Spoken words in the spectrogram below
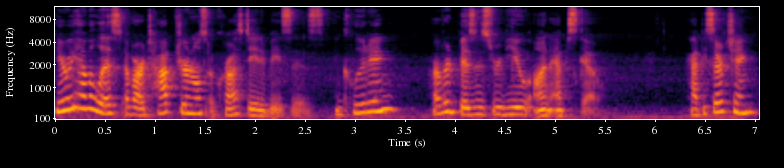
Here we have a list of our top journals across databases, including Harvard Business Review on EBSCO. Happy searching!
